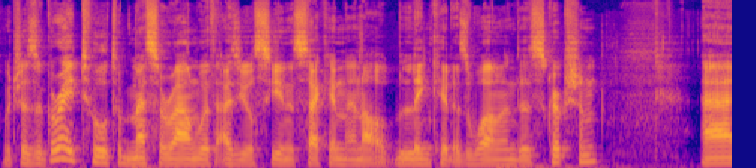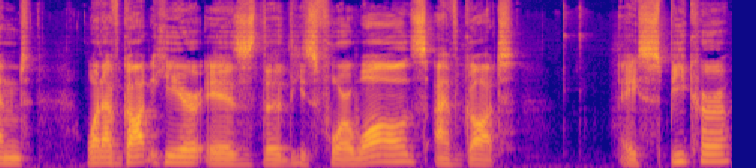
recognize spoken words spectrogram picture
which is a great tool to mess around with, as you'll see in a second, and I'll link it as well in the description. And what I've got here is the these four walls. I've got a speaker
